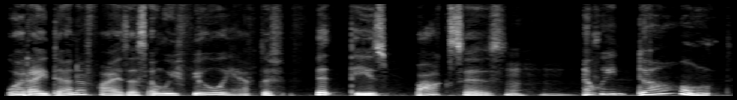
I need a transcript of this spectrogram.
what identifies us, and we feel we have to fit these boxes, mm-hmm. and we don't.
